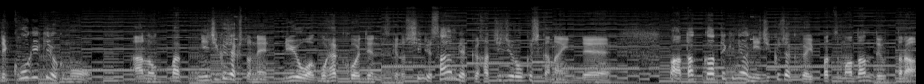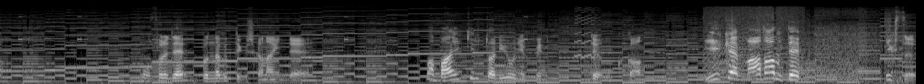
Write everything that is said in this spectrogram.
で攻撃力もあの、まあ、二軸弱とね竜王は500超えてるんですけど神竜386しかないんで、まあ、アタッカー的には二軸弱が一発マダンで打ったらもうそれでぶん殴っていくしかないんで、まあ、バイキルとは竜王にかけておくか。いけマダンっていくつ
